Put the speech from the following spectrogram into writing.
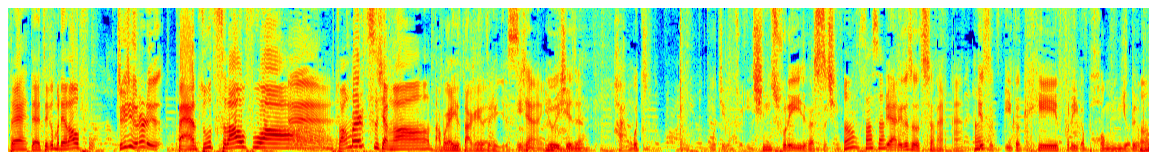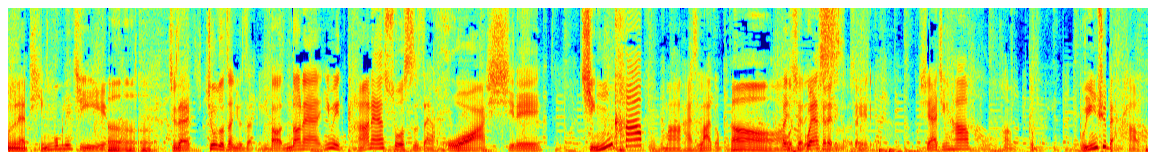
对对，这个没得老虎，这个就有点那扮猪吃老虎啊，哎。专门吃相啊，大概大概有这个意思。你。想有一些人，嗨，我记我记得最清楚的一个事情。嗯，啥事？原来那个时候吃饭，也是一个客户的一个朋友，那个朋友呢听我们的节目，嗯嗯嗯，就在酒桌上就认到，认到呢，因为他呢说是在华西的金卡部嘛，还是哪个部？哦，我晓得，管晓得。现在金卡部好像都不允许办卡了，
